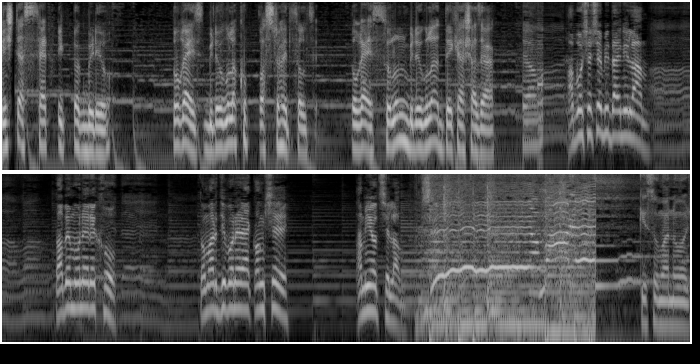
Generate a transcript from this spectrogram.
বিশটা স্যাড টিকটক ভিডিও তো গাইস ভিডিওগুলো খুব কষ্ট হইতে চলছে। তো গাইস চলুন ভিডিওগুলো দেখে আসা যাক। অবশেষে বিদায় নিলাম। তবে মনে রেখো তোমার জীবনের এক অংশে আমিও ছিলাম। কিছু মানুষ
